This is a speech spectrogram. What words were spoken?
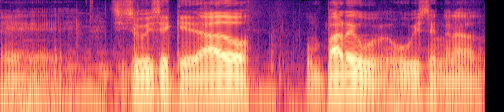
eh, si se hubiese quedado un par, hu- hubiesen ganado.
